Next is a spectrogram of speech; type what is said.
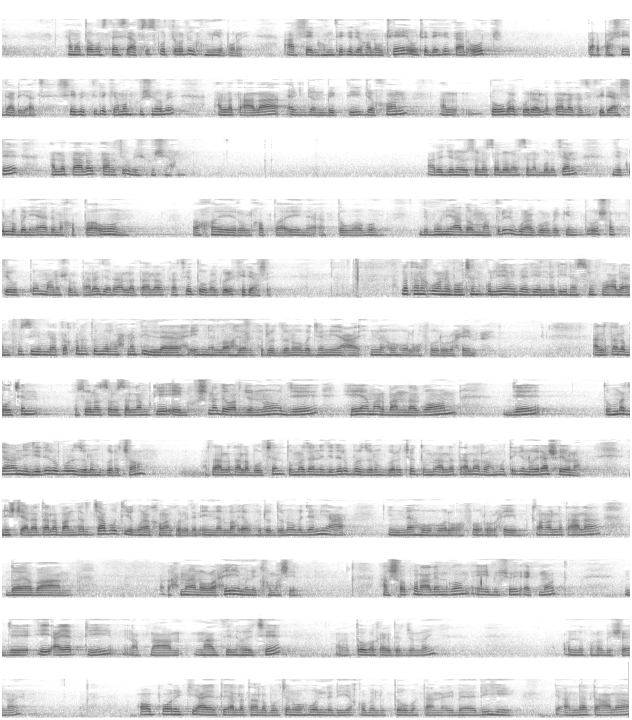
এমত অবস্থায় সে আফসোস করতে করতে ঘুমিয়ে পড়ে। আর সে ঘুম থেকে যখন উঠে উঠে দেখে তার উঠ তার পাশেই দাঁড়িয়ে আছে। সেই ব্যক্তিটা কেমন খুশি হবে? আল্লাহ তালা একজন ব্যক্তি যখন তৌবা করে আল্লাহ তালার কাছে ফিরে আসে, আল্লাহ তালাও তার চেয়েও বেশি খুশি হন। আর এই জন্য রসুল্লাহ সাল্লাম বলেছেন যে, কুল্লু বনি আদম খত্তাউন খয়রুল খত্তাইন আত্মাবুন যে বনি আদম মাত্রই গুণা করবে, কিন্তু সবচেয়ে উত্তম মানুষ হল তারা যারা আল্লাহ তালার কাছে তোবা করে ফিরে আসে। আল্লাহ তাআলা কোরআনে বলছেন, কুল ইবাদিয়াল্লাযীনা আসরাফু আলা আনফুসিহিম লা তাকনাতু মির রাহমাতিল্লাহ, ইন্নাল্লাহা যুনুবা জামিআ, ইন্নাহু হুয়াল গফুরুর আল্লাহ তাআলা বলছেন, রাসূলুল্লাহ সাল্লাল্লাহু আলাইহি সাল্লামকে এই ঘোষণা দেওয়ার জন্য যে, হে আমার বান্দাগণ, যে তোমরা যারা নিজেদের উপরে জুলুম করেছ আল্লাহ তালা বলছেন, তোমরা যা নিজেদের উপর জুলুম করেছ, তোমরা আল্লাহ তাল্লাহ রহমত থেকে নৈরাশ হইও না। নিশ্চয় আল্লাহ তালা বান্দার যাবতীয় গুণা ক্ষমা করে দেন। ইন্নআল্লাহ কারণ আল্লাহ তাআলা দয়াবান রহমান রহিম, উনি ক্ষমাশীল। আর সকল আলেমগণ এই বিষয়ে একমত যে এই আয়াতটি আপনার নাজিল হয়েছে তৌবাকারীদের জন্যই। অন্য কোনো বিষয় নয়। অপর একটি আয়াতে আল্লাহ তাআলা বলছেন আল্লাহ তাআলা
